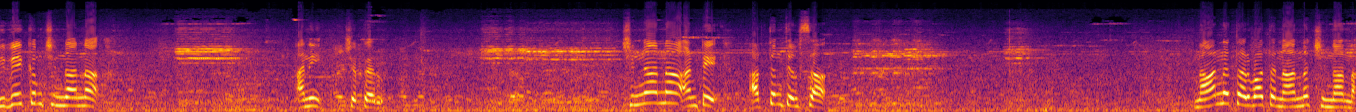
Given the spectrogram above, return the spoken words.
వివేకం చిన్నాన్న అని చెప్పారు. చిన్నాన్న అంటే అర్థం తెలుసా? నాన్న తర్వాత నాన్న చిన్నాన్న.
